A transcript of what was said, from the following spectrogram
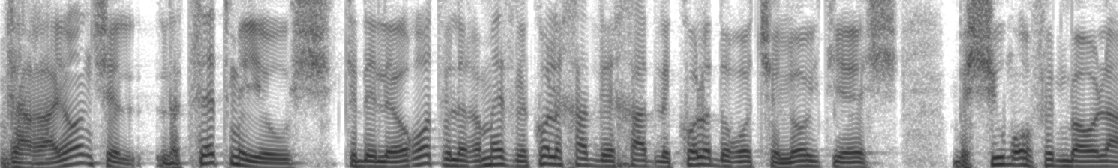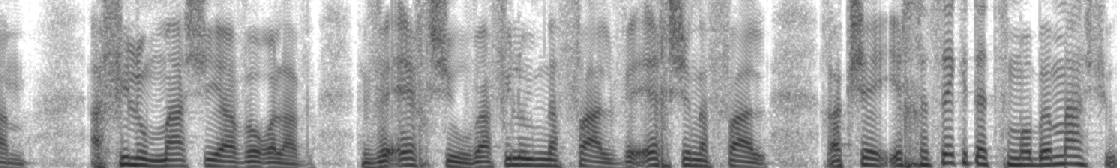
והרעיון של לצאת מייאוש כדי להורות ולרמז לכל אחד ואחד, לכל הדורות שלא יתייאש בשום אופן בעולם, אפילו מה שיעבור עליו, ואיכשהו, ואפילו אם נפל, ואיך שנפל, רק שיחזק את עצמו במשהו,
